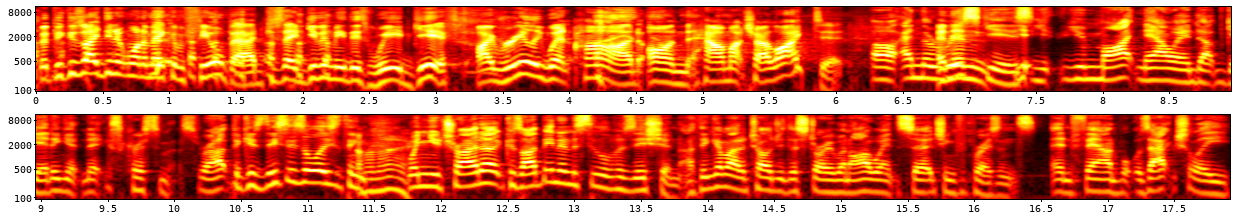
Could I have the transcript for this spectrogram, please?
but because I didn't want to make them feel bad because they'd given me this weird gift, I really went hard on how much I liked it. Oh, and the And then risk y- is you, you might now end up getting it next Christmas, right? Because this is always the thing when you try to. Because I've been in a similar position. I think I might have told you the story when I went searching for presents and found what was actually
